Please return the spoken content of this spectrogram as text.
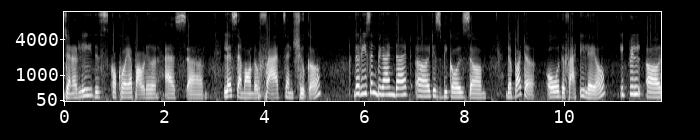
Generally, this cocoa powder has uh, less amount of fats and sugar. The reason behind that uh, it is because um, the butter or the fatty layer it will uh,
